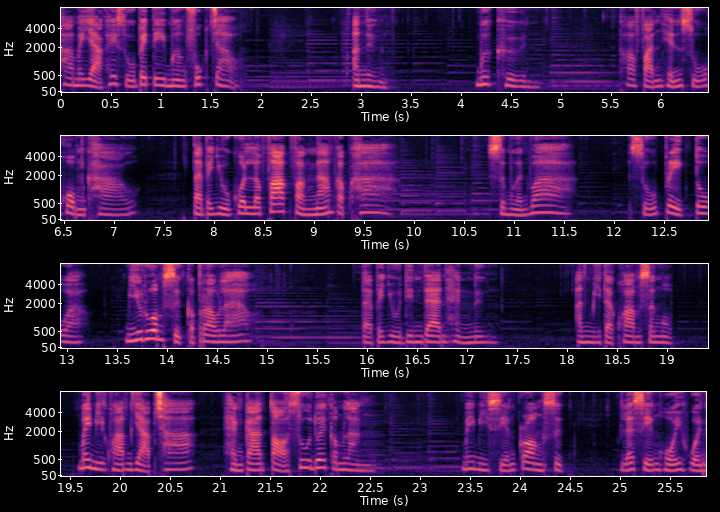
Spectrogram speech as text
ข้าไม่อยากให้สูไปตีเมืองฟุกเจ้า อันหนึ่ง เมื่อคืน ข้าฝันเห็นสูห่มขาว แต่ไปอยู่คนละฟากฝั่งน้ำกับข้า เสมือนว่า สูปลีกตัวมีร่วมศึกกับเราแล้ว แต่ไปอยู่ดินแดนแห่งหนึ่ง อันมีแต่ความสงบ ไม่มีความหยาบช้า แห่งการต่อสู้ด้วยกำลัง ไม่มีเสียงกรองศึก และเสียงโหยหวน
